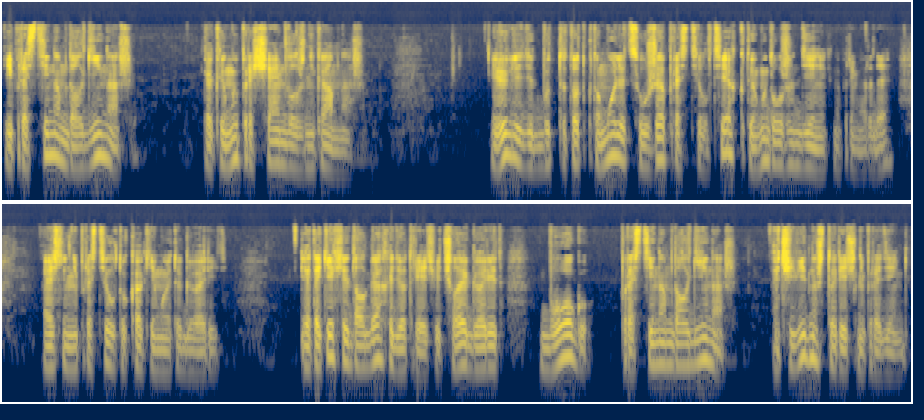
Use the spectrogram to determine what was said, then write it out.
«И прости нам долги наши, как и мы прощаем должникам нашим». И выглядит, будто тот, кто молится, уже простил тех, кто ему должен денег, например, да? А если не простил, то как ему это говорить? И о таких ли долгах идет речь? Ведь человек говорит «Богу, Прости нам долги наши. Очевидно, что речь не про деньги.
